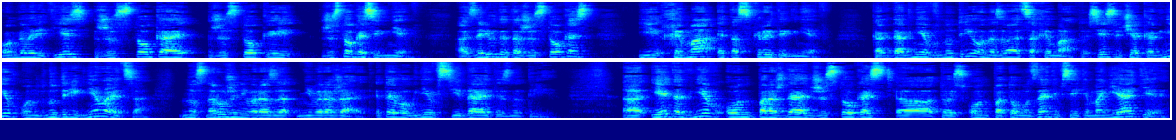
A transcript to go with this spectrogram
Он говорит, есть жестокая, жестокий Жестокость и гнев. Азарют это жестокость, и хема это скрытый гнев. Когда гнев внутри, он называется хема. То есть, если у человека гнев, он внутри гневается, но снаружи не, выраза, не выражает. Это его гнев съедает изнутри. А, и этот гнев, он порождает жестокость, а, то есть он потом, вот знаете, все эти маньяки,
